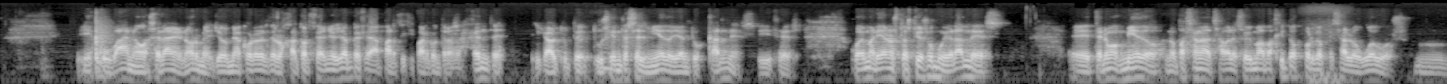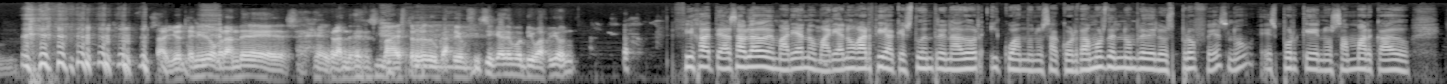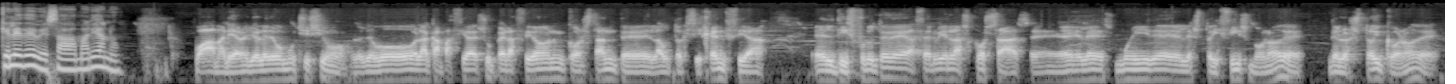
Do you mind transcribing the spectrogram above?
y cubanos, eran enormes. Yo me acuerdo desde los 14 años ya empecé a participar contra esa gente. Y claro, tú, te- tú sientes el miedo ya en tus carnes y dices, joder, Mariano, estos tíos son muy grandes. Eh, tenemos miedo, no pasa nada, chavales, soy más bajitos porque os pesan los huevos. Mm. o sea, yo he tenido grandes, grandes maestros de educación física y de motivación Fíjate, has hablado de Mariano, Mariano García, que es tu entrenador, y cuando nos acordamos del nombre de los profes, ¿no? Es porque nos han marcado. ¿Qué le debes a Mariano? Buah, Mariano, yo le debo muchísimo. Le debo la capacidad de superación constante, la autoexigencia, el disfrute de hacer bien las cosas. Eh, él es muy del estoicismo, ¿no? De, de lo estoico, ¿no? De,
